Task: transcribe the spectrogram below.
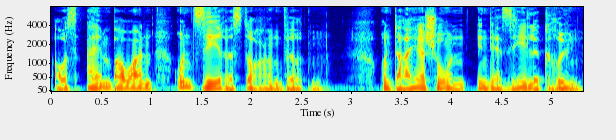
aus Almbauern und Seerestaurantwirten und daher schon in der Seele grün.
